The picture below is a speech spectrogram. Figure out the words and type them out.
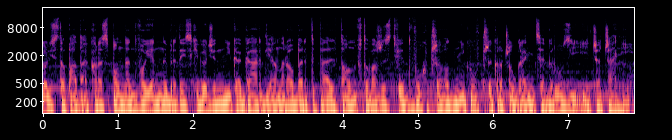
listopada korespondent wojenny brytyjskiego dziennika Guardian Robert Pelton w towarzystwie dwóch przewodników przekroczył granicę Gruzji i Czeczenii.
